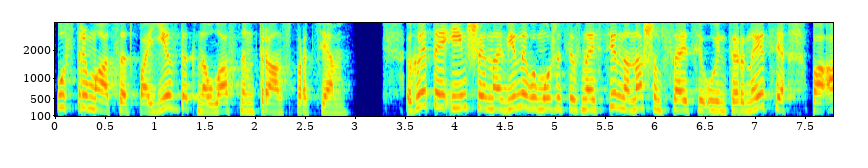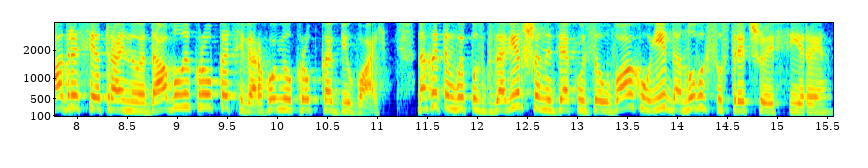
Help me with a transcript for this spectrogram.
устрымацца ад паездак на ўласным транспарце. Гэтыя і іншыя навіны вы можаце знайсці на нашым сайце ў інтэрнэце па адрасе трайную даблы кропка цівяргомел кропка бівай. На гэтым выпуск завершаны. Дзякуй за ўвагу і да новых сустрэч у эфіры.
